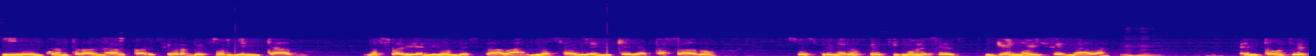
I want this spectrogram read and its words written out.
y lo encuentran al parecer desorientado. No sabía ni dónde estaba, no sabía ni qué había pasado. Sus primeros testimonios es yo no hice nada. Entonces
